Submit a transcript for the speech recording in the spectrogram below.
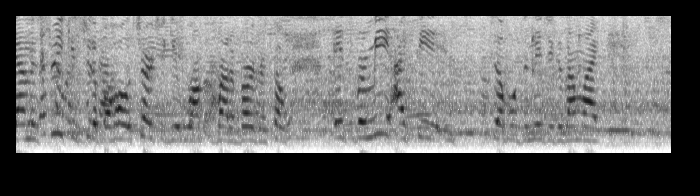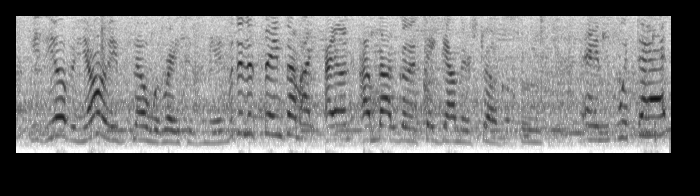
down the street can shoot up a whole church and get walked by the burger. So it's for me, I see it in double dimension because I'm like, Ethiopian, y'all don't even know what racism is. But then at the same time, I, I, I'm not going to take down their struggle. And with that,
